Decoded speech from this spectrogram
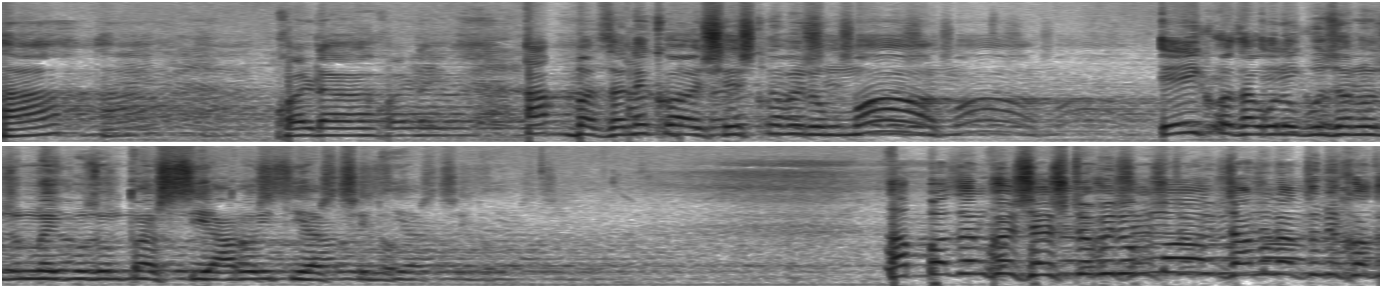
হ্যাঁ? কয়টা? আব্বা জানে কয় শেষ নবীর উম্মত। এই কথাগুলো বোঝানোর জন্য এই পর্যন্ত আসছি আরও ইতিহাস ছিল। আব্বাজান কয় শেষ নবীর উম্মত। জানো না তুমি কত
